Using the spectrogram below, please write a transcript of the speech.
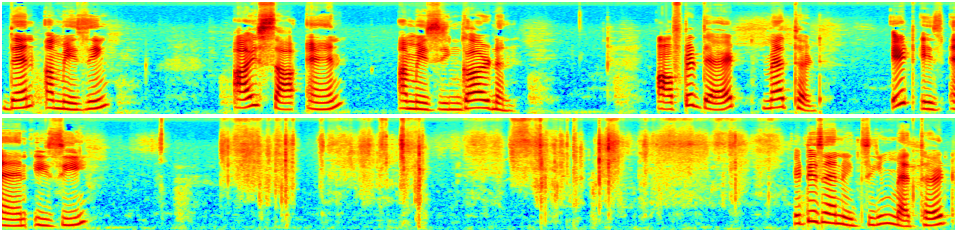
Then amazing I saw an amazing garden. After that, method. It is an easy It is an easy method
